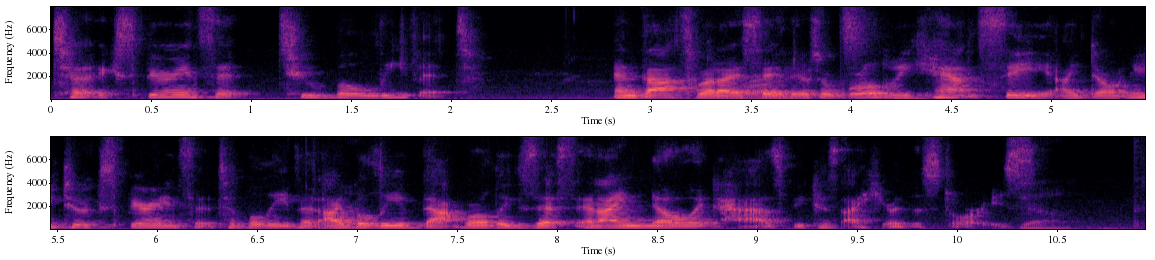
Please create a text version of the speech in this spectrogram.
to experience it to believe it. And that's what i right. say. There's a world we can't see. I don't need to experience it to believe it. I believe that world exists and i know it has because i hear the stories. Yeah.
